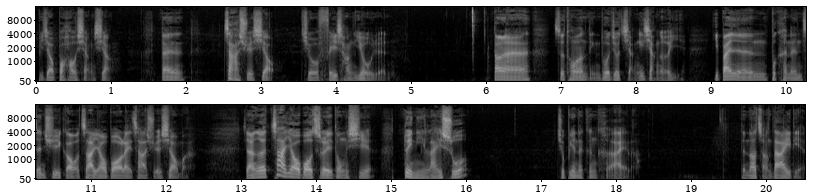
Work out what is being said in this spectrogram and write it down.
比较不好想象。但炸学校就非常诱人。当然，这通常顶多就讲一讲而已，一般人不可能真去搞炸药包来炸学校嘛。然而，炸药包之类东西对你来说就变得更可爱了。等到长大一点。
